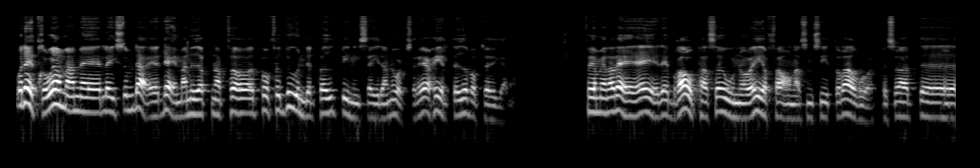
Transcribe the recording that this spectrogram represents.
Och det tror jag man eh, liksom där är det man öppnar för på förbundet på utbildningssidan också. Det är jag helt övertygad om. För jag menar det är, det är bra personer och erfarna som sitter där uppe så att eh,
